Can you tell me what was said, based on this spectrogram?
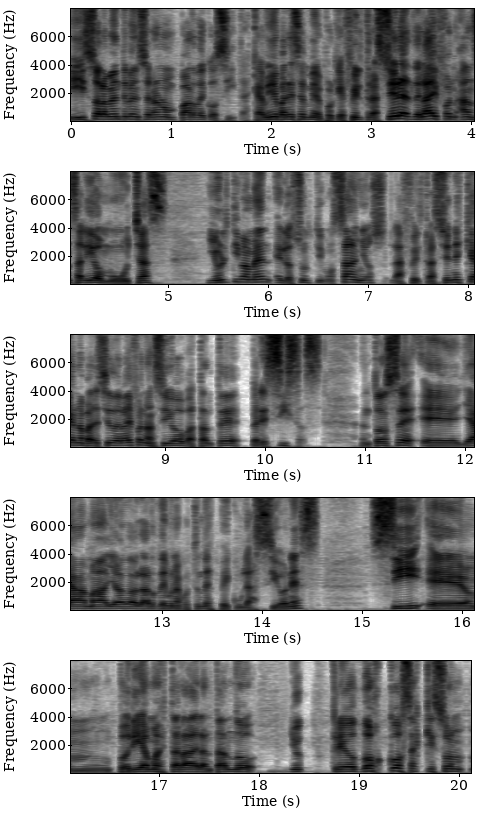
Y solamente mencionaron un par de cositas que a mí me parecen bien, porque filtraciones del iPhone han salido muchas. Y últimamente, en los últimos años, las filtraciones que han aparecido del iPhone han sido bastante precisas. Entonces, eh, ya más allá de hablar de una cuestión de especulaciones, sí em, podríamos estar adelantando, yo creo, dos cosas que son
